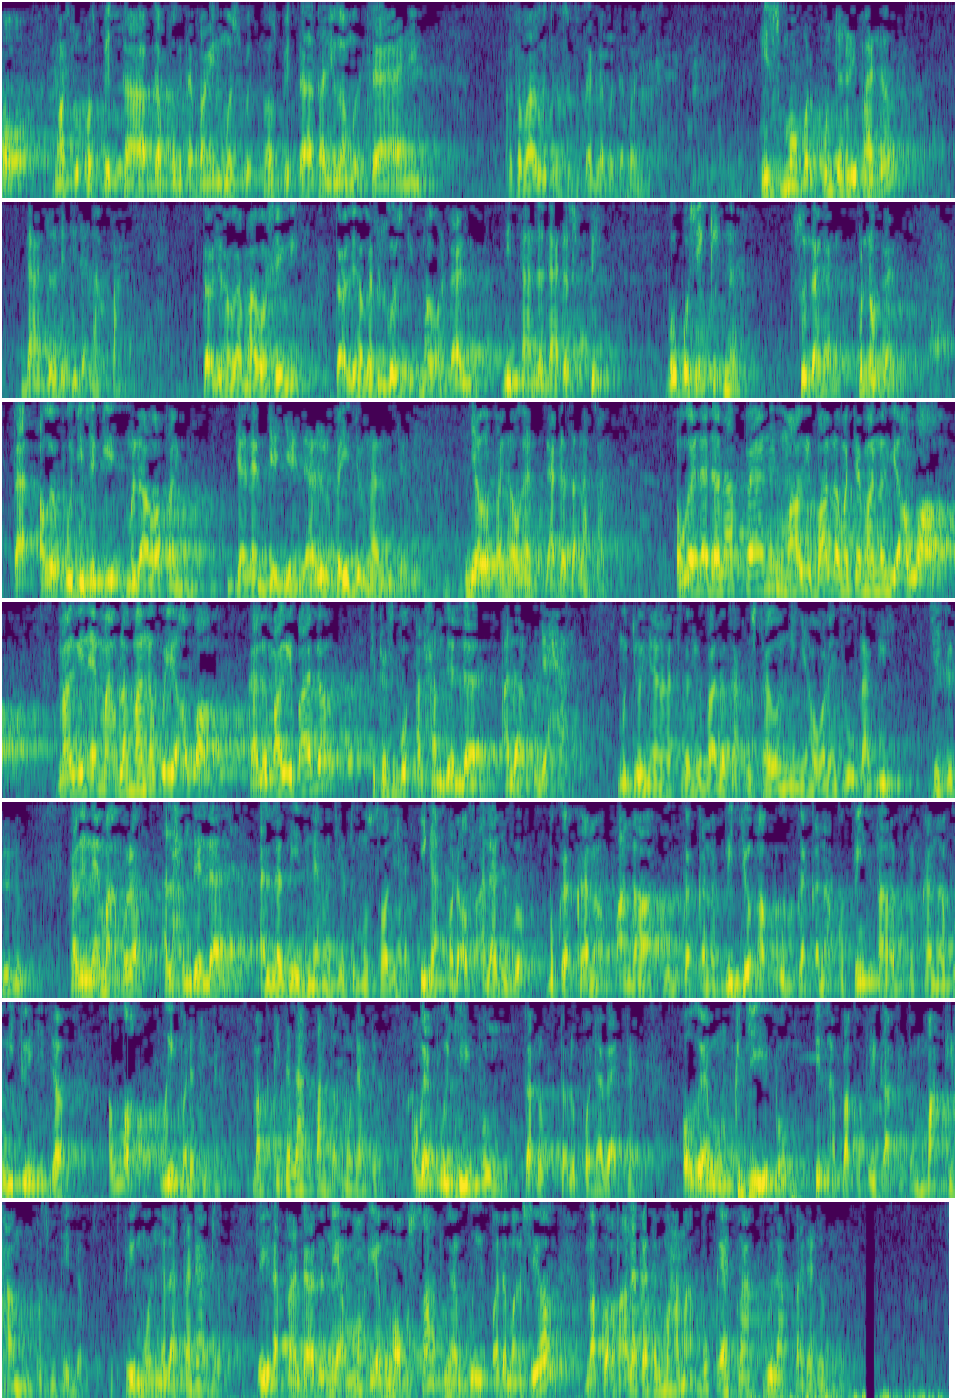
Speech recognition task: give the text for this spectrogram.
masuk hospital, apa kita panggil hospital, tanya rambut saya ni. Kata baru tu, hospital apa tak panggil. Ini semua berpunca daripada dada dia tidak lapang. Tak boleh orang marah sikit, tak boleh orang tegur sikit, marah lalu. Ini tanda dada speed. Bubur sikit nak. Sudah dah, penuh dah. Tak orang puji sikit mula apa jalan jenjeng lalu lalu jadi. Ni orang panggil orang dada tak lapang. Orang dada lapang ni mari bala macam mana ya Allah. Mari nikmat belah mana pun ya Allah. Kalau mari bala kita sebut alhamdulillah ala kulli hal. Mujurnya Tuhan bala kat aku ni yang orang lain turut lagi. Situ dulu. Kalau nikmat pula alhamdulillah allazi bi ni'mati tumus salihat. Ingat pada Allah juga. Bukan kerana pandai aku, bukan kerana bijak aku, bukan kerana aku pintar, bukan kerana aku itu ini tak. Allah beri pada kita. Maka kita lapang tak mau dada. Orang puji pun tak lupa, tak lupa darat. Orang keji pun tidak apa aku perikap kita maki hamu pun semua tidak. Kita terima dengan lapang dada. Jadi lapang dada ni yang maha besar Tuhan beri pada manusia. Maka Allah kata Muhammad bukan aku, aku lapang dadamu.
